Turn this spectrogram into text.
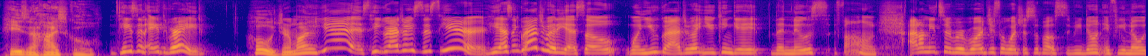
He's in high school. He's in eighth grade. Who? Jeremiah? Yes, he graduates this year. He hasn't graduated yet. So when you graduate, you can get the newest phone. I don't need to reward you for what you're supposed to be doing if you know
